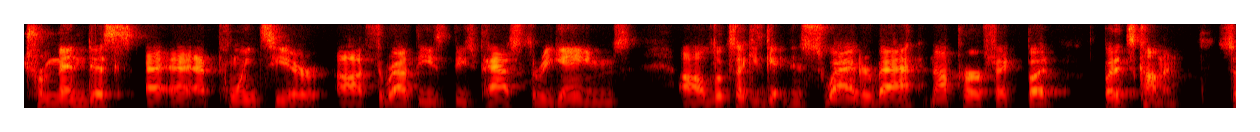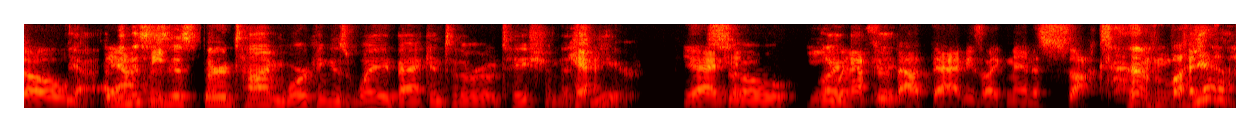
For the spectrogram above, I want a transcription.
tremendous at, at points here uh, throughout these these past three games. Uh, looks like he's getting his swagger back. Not perfect, but but it's coming. So yeah, I yeah, mean, this I mean, is his third time working his way back into the rotation this yeah. year. Yeah. so you like, asked him about that, and he's like, "Man, this sucks." but yeah,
